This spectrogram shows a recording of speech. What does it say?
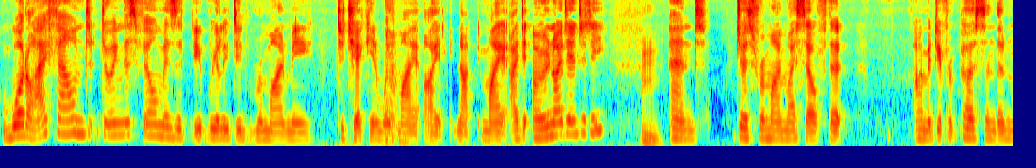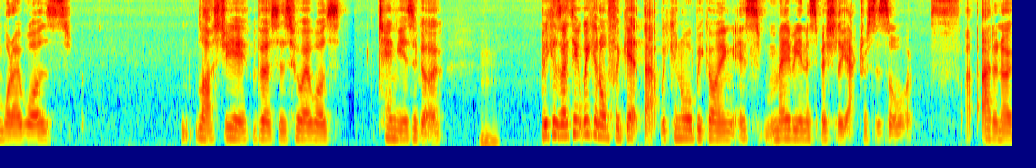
What I found doing this film is it, it really did remind me to check in with my I my own identity mm. and just remind myself that I'm a different person than what I was last year versus who I was 10 years ago. Because I think we can all forget that. We can all be going, it's maybe, and especially actresses or I- I don't know.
